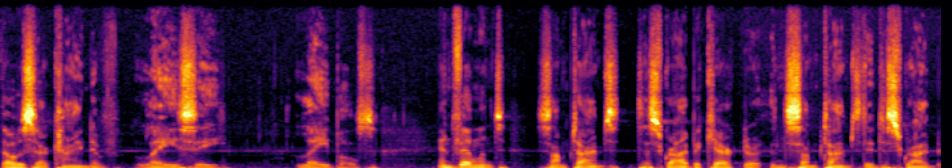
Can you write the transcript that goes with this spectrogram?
Those are kind of lazy labels. And villains sometimes describe a character, and sometimes they describe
